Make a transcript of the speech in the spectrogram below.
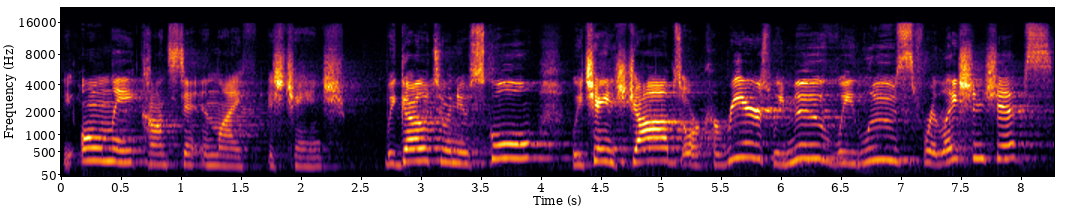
The only constant in life is change. We go to a new school, we change jobs or careers, we move, we lose relationships,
